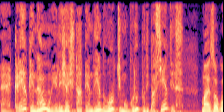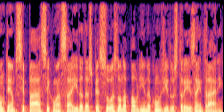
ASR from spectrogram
É, creio que não. Ele já está atendendo o último grupo de pacientes. Mas algum tempo se passa e com a saída das pessoas, Dona Paulina convida os três a entrarem.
